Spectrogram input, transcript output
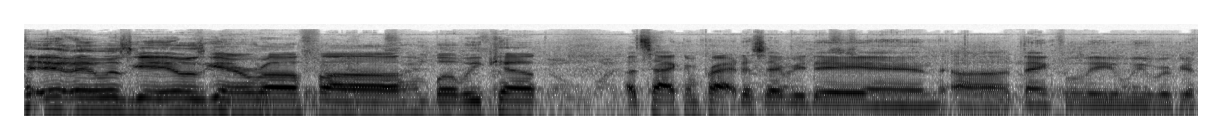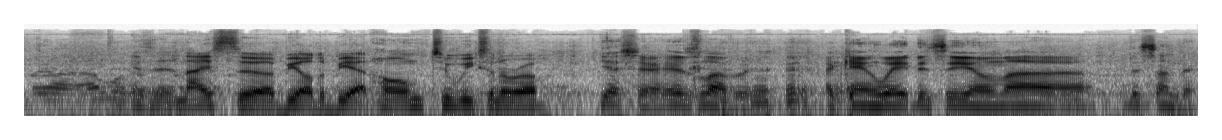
it, it was it was getting rough, uh, but we kept attacking practice every day, and uh, thankfully we were good. Is it nice to be able to be at home two weeks in a row? Yes, sir. It was lovely. I can't wait to see him uh, this Sunday.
